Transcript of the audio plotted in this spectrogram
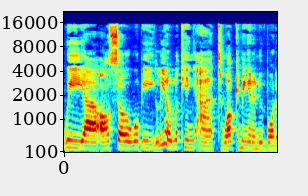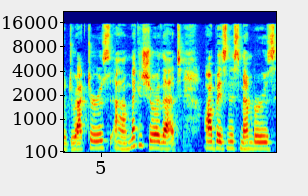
We uh, also will be, you know, looking at welcoming in a new board of directors, um, making sure that our business members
